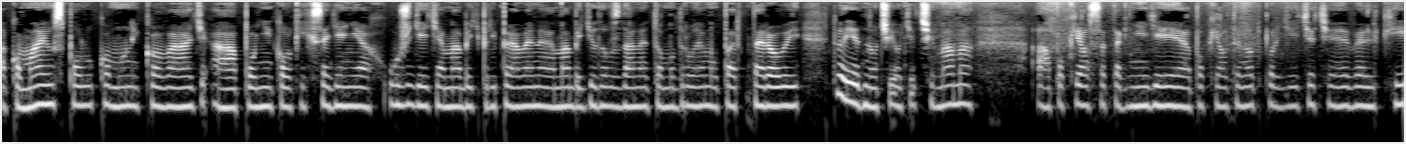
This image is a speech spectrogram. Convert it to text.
ako majú spolu komunikovať a po niekoľkých sedeniach už dieťa má byť pripravené a má byť odovzdané tomu druhému partnerovi. To je jedno, či otec, či mama a pokiaľ sa tak nedieje a pokiaľ ten odpor dieťaťa je veľký,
